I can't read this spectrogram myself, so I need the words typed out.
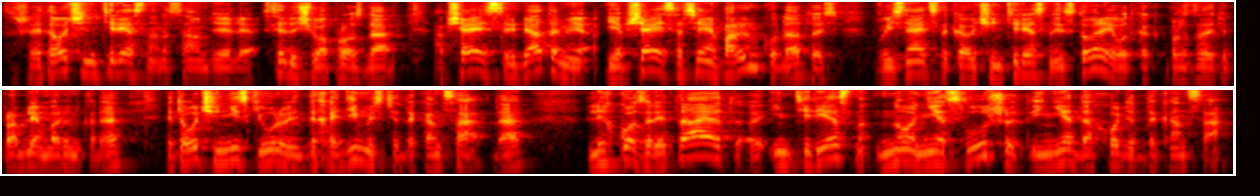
Слушай, это очень интересно на самом деле. Следующий вопрос, да. Общаясь с ребятами и общаясь со всеми по рынку, да, то есть выясняется такая очень интересная история, вот как можно сказать, проблема рынка, да, это очень низкий уровень доходимости до конца, да. Легко залетают, интересно, но не слушают и не доходят до конца.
